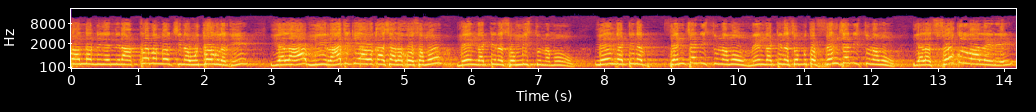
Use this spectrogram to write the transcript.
ప్రాంతానికి చెందిన అక్రమంగా వచ్చిన ఉద్యోగులకి ఇలా మీ రాజకీయ అవకాశాల కోసము మేం కట్టిన సొమ్మిస్తున్నాము. మేం కట్టిన పెన్షన్ ఇస్తున్నాము. మేము కట్టిన సొమ్ముతో పెన్షన్ ఇస్తున్నాము. ఇలా సోకులు వాళ్ళైనవి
